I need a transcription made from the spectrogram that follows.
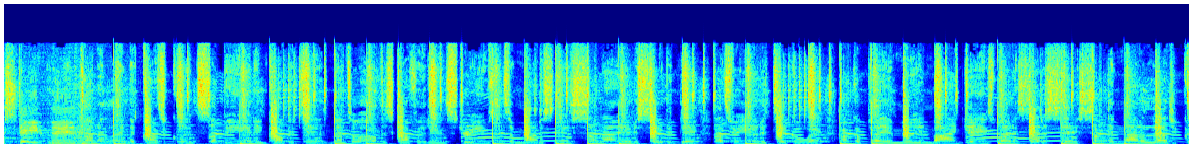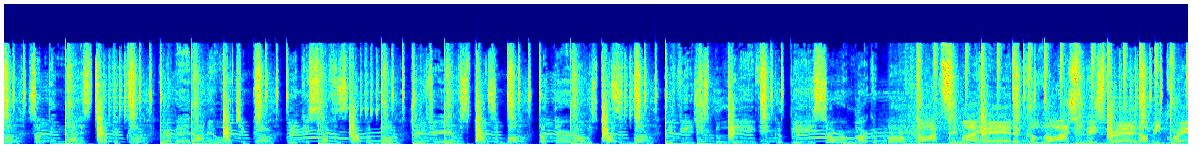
a statement. Gonna learn the consequence of being incompetent. Mental health is confidence, dreams and some honestness. I'm not here to save the day, that's for you to take away. I could play a million mind games, but instead I say Something not illogical, something that is topical. Rub it on and watch it go, make yourself unstoppable. Dreams are irresponsible, but they're always possible. If you just believe, you could be so remarkable. Thoughts in my head, a collage and they spread. I'll be great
